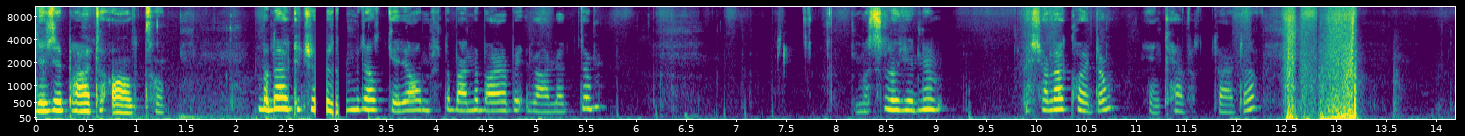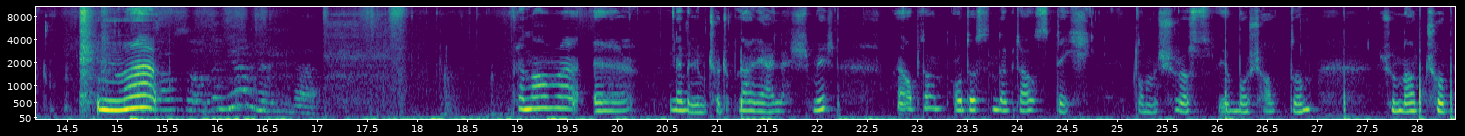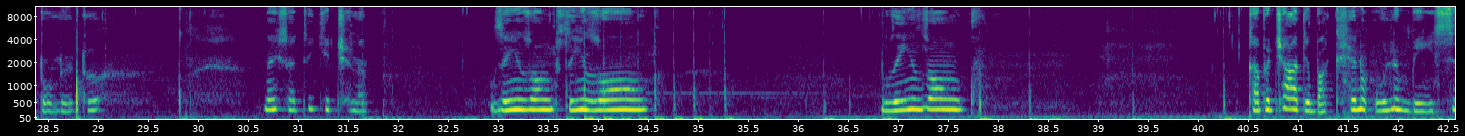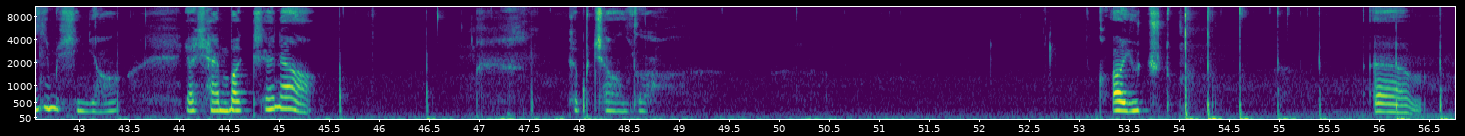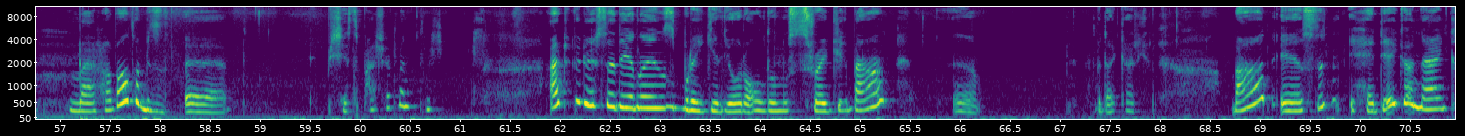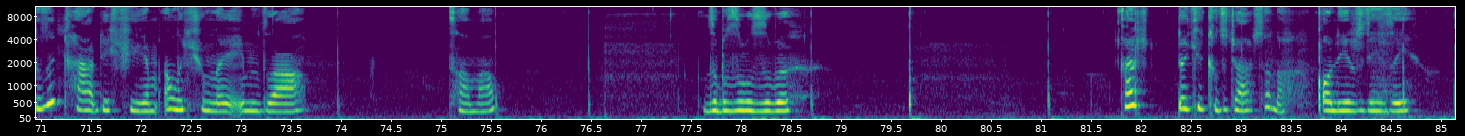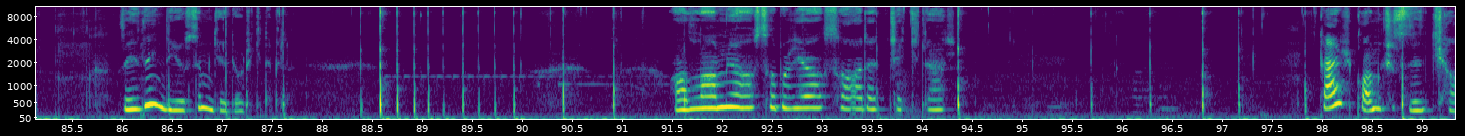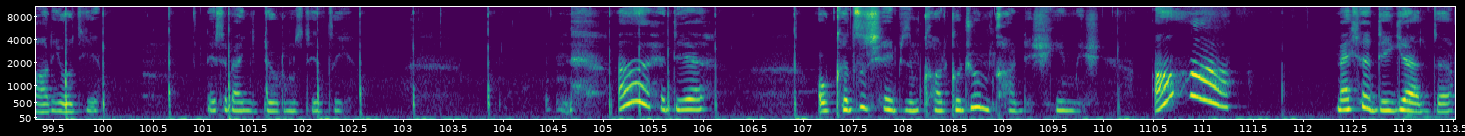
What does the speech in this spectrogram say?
Sadece parti 6. Buradan küçük biraz geri almıştı. Ben de bayağı bir ilerlettim. Mesela yeni eşyalar koydum. Yeni kıyafetlerde. Ve falan ve e, ne bileyim çocuklar yerleşmiş. Ve ablam odasında biraz değişik. Ablamın şurası boşalttım. Şundan çok doluydu. Neyse hadi geçelim. Zing zong zing. Kapı çaldı bak sen oğlum beyinsiz misin ya? Ya sen baksana. Kapı çaldı. Ay uçtum. Ee, merhaba da biz e, bir şey sipariş etmedik. Artık üniversitede yanınız buraya geliyor olduğunuz sürece ben e, bir dakika ben e, sizin hediye gönderen kızın kardeşiyim. Alın şunları imza. Tamam. Zıbı zıbı zıbı. Kaçtaki kızı çağırsana. Olir Zizi. Zizi'nin diyorsun geliyor ikide Allah'ım ya sabır ya saadet çekiler. Karşı komşu sizi çağırıyor diye. Neyse ben gidiyorum Zizi. Aa hediye. O kadın şey bizim kargocuğun kardeşiymiş. Aa. Neyse diye geldi.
